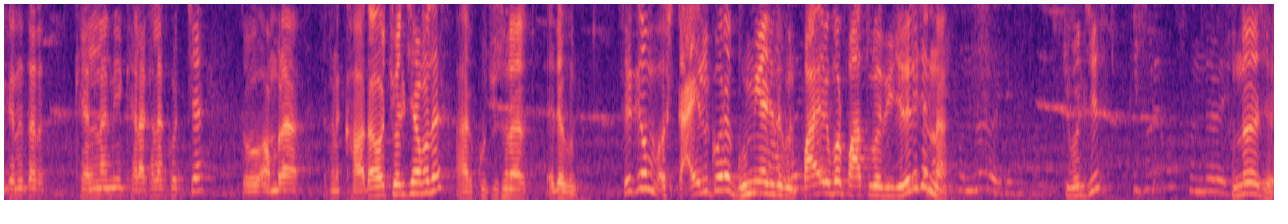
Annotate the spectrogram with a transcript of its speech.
এখানে তার খেলনা নিয়ে খেলা খেলা করছে। তো আমরা এখানে খাওয়া দাওয়া চলছে আমাদের। আর কুচু সোনার, এই দেখুন, সেরকম স্টাইল করে ঘুমিয়ে আছে, দেখুন, পায়ের উপর পা তুলে দিয়েছে, দেখেছেন না? কি বলছিস? খিচুড়ি খুব সুন্দর হয়েছে। সুন্দর হয়েছে?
